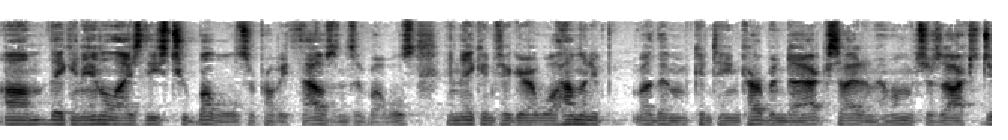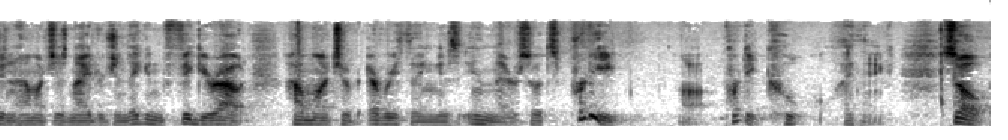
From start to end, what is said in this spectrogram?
um, they can analyze these two bubbles, or probably thousands of bubbles, and they can figure out, well, how many of them contain carbon dioxide and how much is oxygen and how much is nitrogen. They can figure out how much of everything is in there. So it's pretty uh, pretty cool, I think. So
